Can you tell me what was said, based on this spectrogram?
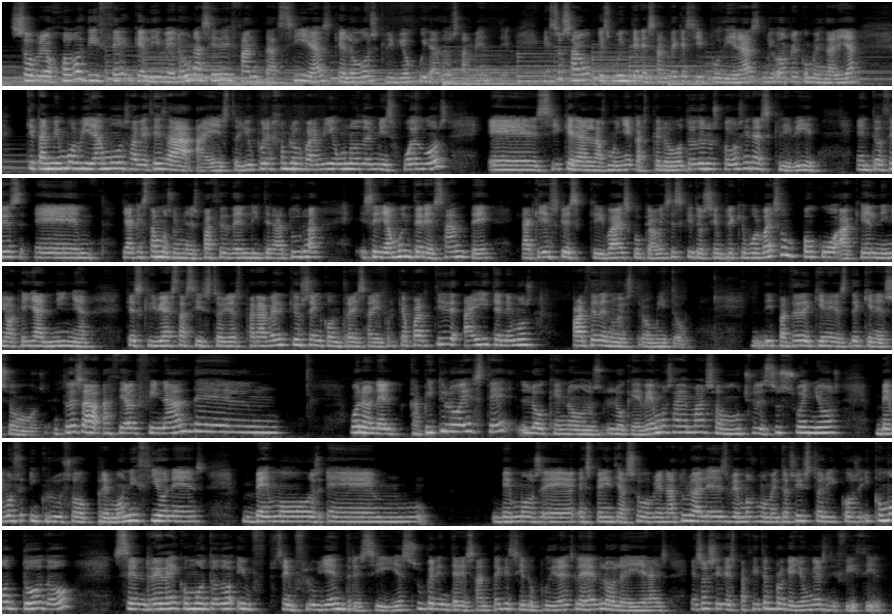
Sobre el juego dice que liberó una serie de fantasías que luego escribió cuidadosamente. Esto es algo que es muy interesante que si pudieras yo recomendaría que también volviéramos a veces a, esto. Yo, por ejemplo, para mí uno de mis juegos eh, sí que eran las muñecas, pero otro de los juegos era escribir. Entonces, eh, ya que estamos en un espacio de literatura, sería muy interesante que aquellos que escribáis o que habéis escrito siempre, que volváis un poco a aquel niño, a aquella niña que escribía estas historias para ver qué os encontráis ahí, porque a partir de ahí tenemos parte de nuestro mito y parte de quiénes, de quiénes somos. Entonces, hacia el final del, bueno, en el capítulo este lo que, nos, lo que vemos además son muchos de sus sueños, vemos incluso premoniciones, vemos, em, vemos eh, experiencias sobrenaturales, vemos momentos históricos y cómo todo se enreda y cómo todo se influye entre sí. Y es súper interesante que si lo pudierais leer, lo leyerais. Eso sí, despacito porque Jung es difícil.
